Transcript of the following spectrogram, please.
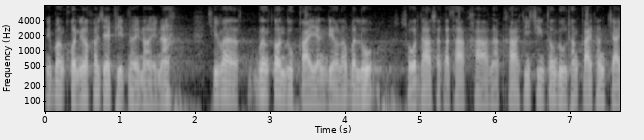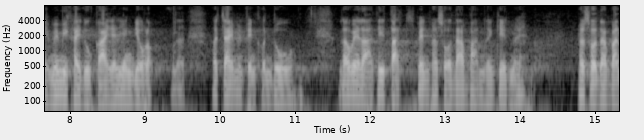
นี่บางคนก็เข้าใจผิดหน่อยๆนะคิดว่าเบื้องต้นดูกายอย่างเดียวแล้วบรรลุ สดาสกทาคานาคา จริง ๆ ต้องดูทั้งกายทั้งใจ ไม่มีใครดูกายแค่อย่างเดียวหรอกนะเพราะใจมันเป็นคนดู แล้วเวลาที่ตัดเป็นพระโสดาบันสังเกตไหมพระโสดาบัน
